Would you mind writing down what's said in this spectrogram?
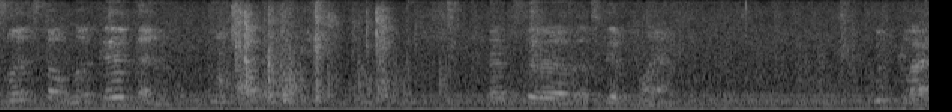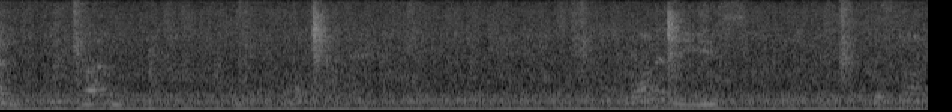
slits don't look good, then we'll check. That's a that's a good plan. Good plan. Good plan. One of these. This one.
